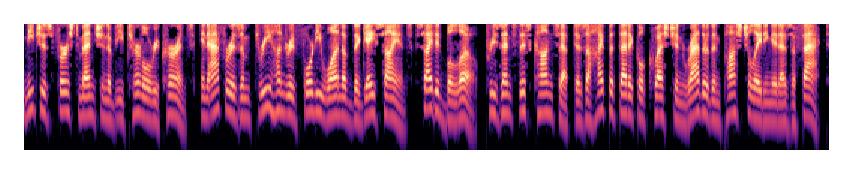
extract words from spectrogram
Nietzsche's first mention of eternal recurrence, in aphorism 341 of The Gay Science cited below, presents this concept as a hypothetical question rather than postulating it as a fact.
